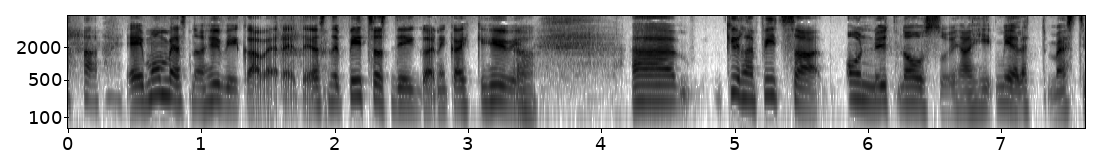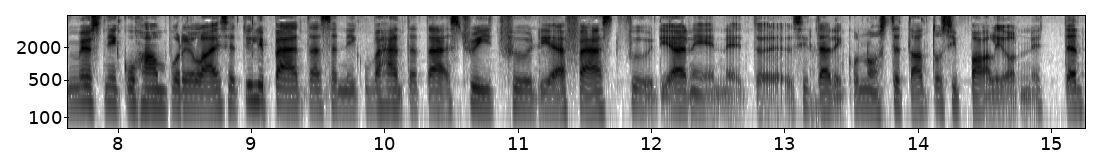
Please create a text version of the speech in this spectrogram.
Ei mun mielestä ne on hyviä kavereita. Jos ne pizzas diggaa, niin kaikki hyvin. Äh, kyllähän pizza on nyt noussut ihan hi- mielettömästi. Myös niin kuin hampurilaiset, ylipäätänsä niin kuin vähän tätä street foodia ja fast foodia, niin että sitä niin kuin nostetaan tosi paljon nytten,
